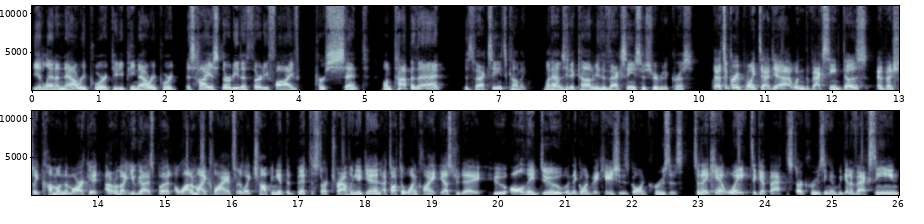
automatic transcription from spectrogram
the Atlanta Now report, GDP Now report, as high as 30 to 35 percent. On top of that, this vaccine's coming. What happens to the economy if the vaccine's distributed, Chris? That's a great point, Dad. Yeah, when the vaccine does eventually come on the market, I don't know about you guys, but a lot of my clients are like chomping at the bit to start traveling again. I talked to one client yesterday who all they do when they go on vacation is go on cruises. So they can't wait to get back to start cruising. And we get a vaccine,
